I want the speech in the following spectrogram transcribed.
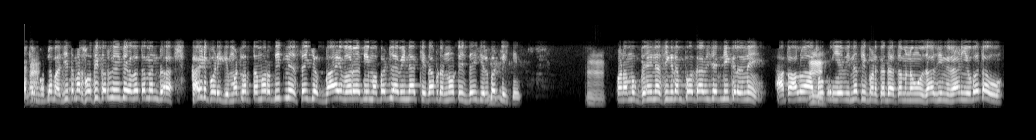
એટલે મતલબ હજી તમારે સોથી કરવી હતી હવે તમે કાઈડ પડી ગઈ. મતલબ તમારો બિઝનેસ થઈ ગયો. બાય વરદીમાં બદલાવી નાખીએ તો આપણે નોટિસ દઈ ગયું બદલી ગઈ. પણ અમુક ભેંના સિંગડામાં પગ આવી જાય નીકળે નહીં. આ તો હાલો આ છોકરી એવી નથી પણ કદાચ તમને હું ઝાંસીની રાણીઓ બતાવું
